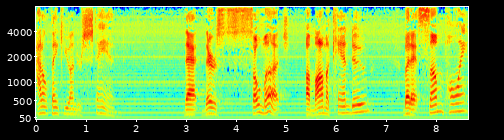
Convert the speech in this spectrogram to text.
I don't think you understand that there's so much a mama can do, but at some point,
